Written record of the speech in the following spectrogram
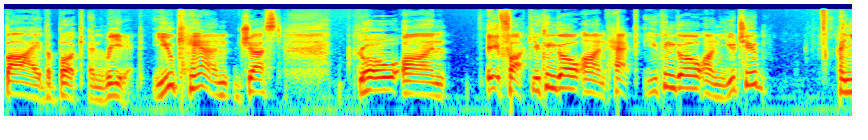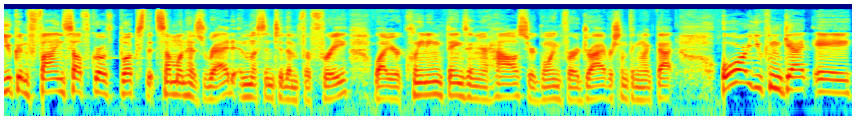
buy the book and read it. You can just go on Eh, fuck, you can go on, heck, you can go on YouTube and you can find self-growth books that someone has read and listen to them for free while you're cleaning things in your house or going for a drive or something like that or you can get a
